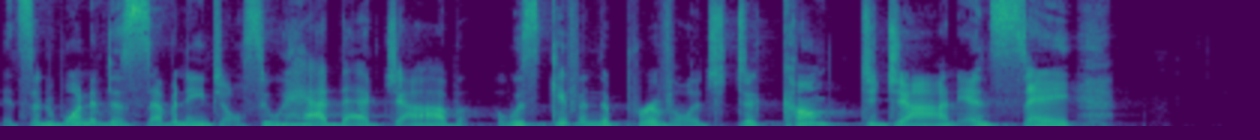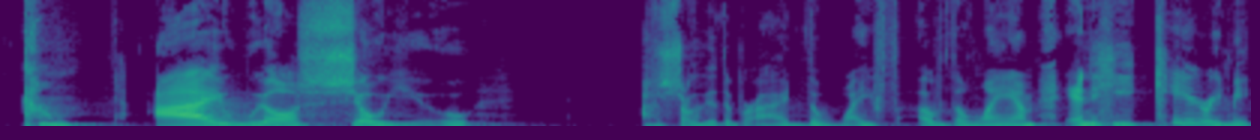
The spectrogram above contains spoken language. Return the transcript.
it said one of the seven angels who had that job was given the privilege to come to John and say, Come, I will show you. I'll show you the bride, the wife of the Lamb. And he carried me.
